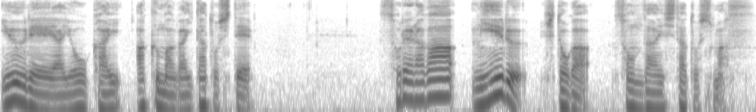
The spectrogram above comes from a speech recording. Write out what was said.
幽霊や妖怪悪魔がいたとしてそれらが見える人が存在したとします。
